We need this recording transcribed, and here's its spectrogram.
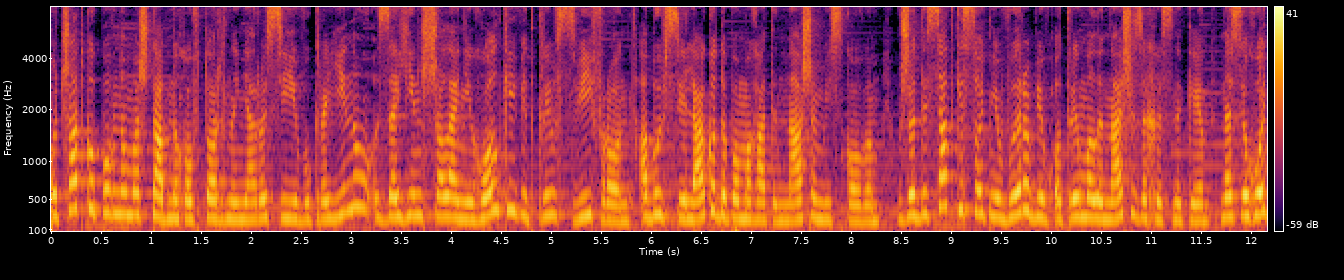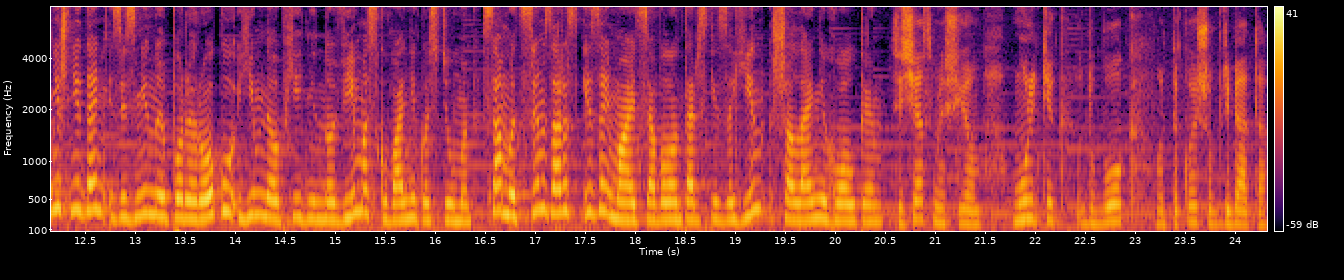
початку повномасштабного вторгнення Росії в Україну загін шалені голки відкрив свій фронт, аби всіляко допомагати нашим військовим. Вже десятки сотні виробів отримали наші захисники. На сьогоднішній день зі зміною пори року їм необхідні нові маскувальні костюми. Саме цим зараз і займається волонтерський загін шалені голки. Сейчас мы шьем мультик, дубок, вот такой, чтобы ребята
